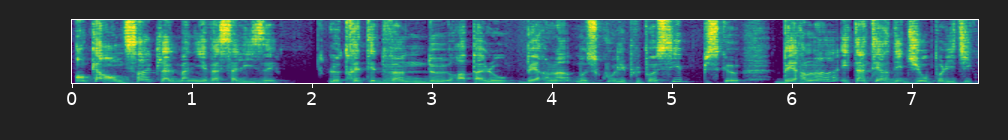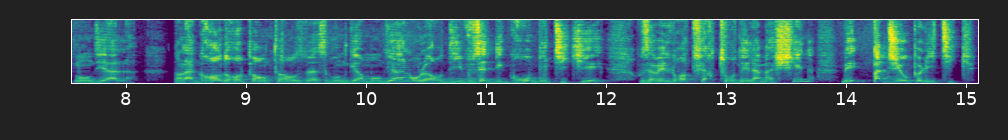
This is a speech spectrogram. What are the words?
en 45, l'Allemagne est vassalisée. Le traité de 22, Rapallo, Berlin, Moscou, n'est plus possible, puisque Berlin est interdit de géopolitique mondiale. Dans la grande repentance de la Seconde Guerre mondiale, on leur dit, vous êtes des gros boutiquiers, vous avez le droit de faire tourner la machine, mais pas de géopolitique.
